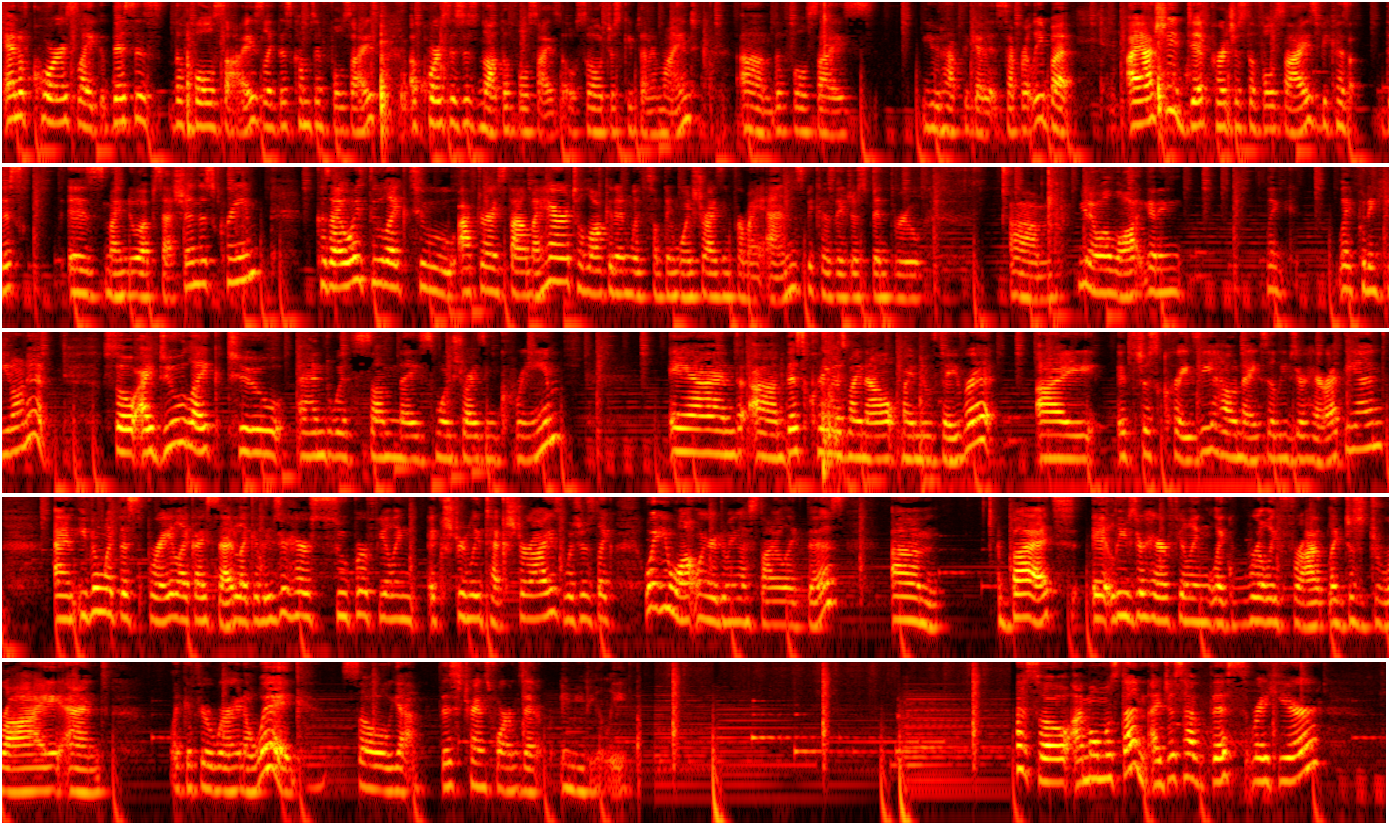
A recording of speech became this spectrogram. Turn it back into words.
And of course, like this is the full size, like this comes in full size. Of course, this is not the full size though. So just keep that in mind. Um, the full size, you would have to get it separately, but I actually did purchase the full size because this is my new obsession, this cream. Because I always do like to, after I style my hair, to lock it in with something moisturizing for my ends because they've just been through, um, you know, a lot getting, like, like putting heat on it. So I do like to end with some nice moisturizing cream. And um, this cream is my now my new favorite. I it's just crazy how nice it leaves your hair at the end. And even with the spray, like I said, like it leaves your hair super feeling extremely texturized, which is like what you want when you're doing a style like this. Um, but it leaves your hair feeling like really flat, like just dry and like if you're wearing a wig. So yeah, this transforms it immediately. So I'm almost done. I just have this right here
